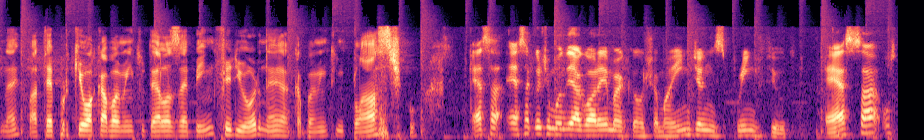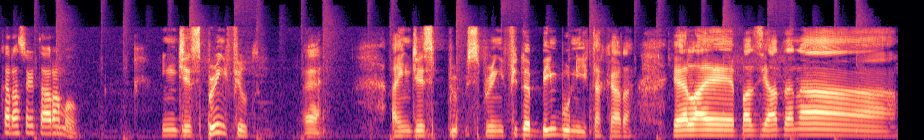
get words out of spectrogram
né? Até porque o acabamento delas é bem inferior, né? Acabamento em plástico. Essa, essa que eu te mandei agora aí, Marcão, chama Indian Springfield. Essa os caras acertaram a mão. Indian Springfield? É. A Indian Sp Springfield é bem bonita, cara. Ela é baseada na.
